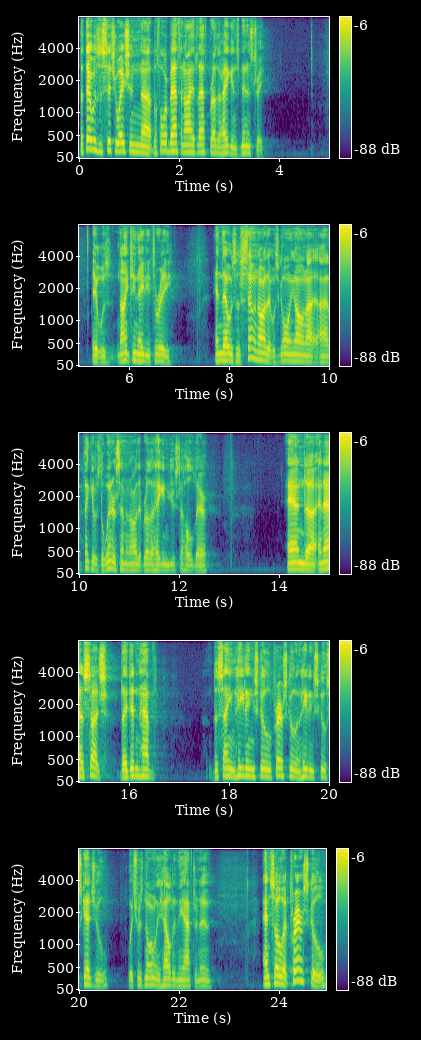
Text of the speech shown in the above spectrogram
But there was a situation uh, before Beth and I had left Brother Hagin's ministry. It was 1983 and there was a seminar that was going on. I, I, think it was the winter seminar that Brother Hagin used to hold there. And, uh, and as such, they didn't have the same healing school, prayer school, and healing school schedule, which was normally held in the afternoon. And so at prayer school,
